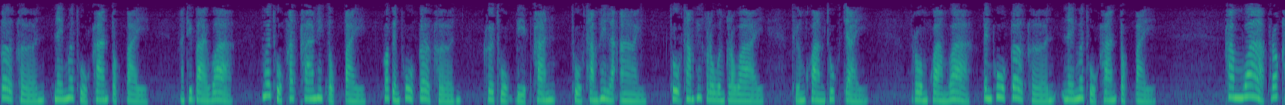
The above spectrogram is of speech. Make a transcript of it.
เก้อเขินในเมื่อถูกค้านตกไป อธิบายว่า เมื่อถูกคัดค้านให้ตกไป ก็เป็นผู้เก้อเขิน คือถูกบีบคั้น ถูกทำให้ละอาย ถูกทำให้กระวนกระวาย ถึงความทุกข์ใจ รวมความว่า เป็นผู้เก้อเขินในเมื่อถูกค้านตกไปคำว่า เพราะค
